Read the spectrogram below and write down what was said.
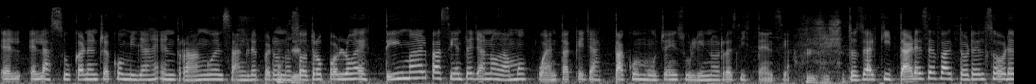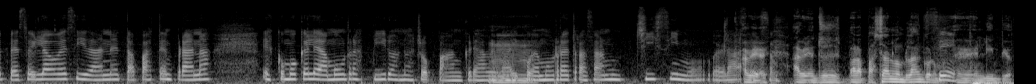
el, azúcar entre comillas en rango en sangre, pero nosotros por los estigmas del paciente ya nos damos cuenta que ya está con mucha resistencia. Entonces al quitar ese factor del sobrepeso y la obesidad en etapas tempranas, es como que le damos un respiro a nuestro páncreas, ¿verdad? Y mm. podemos retrasar muchísimo, ¿verdad? A ver, a ver entonces, para pasarlo en blanco, en, limpio.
